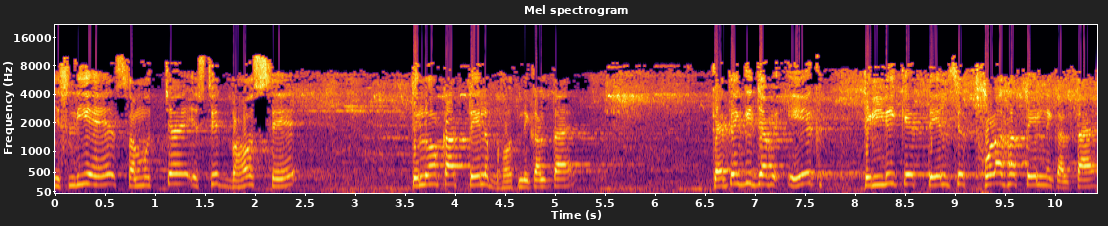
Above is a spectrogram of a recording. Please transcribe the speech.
इसलिए समुच्चय स्थित बहुत से तिलों का तेल बहुत निकलता है। कहते हैं कि जब एक तिल्ली के तेल से थोड़ा सा तेल निकलता है।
